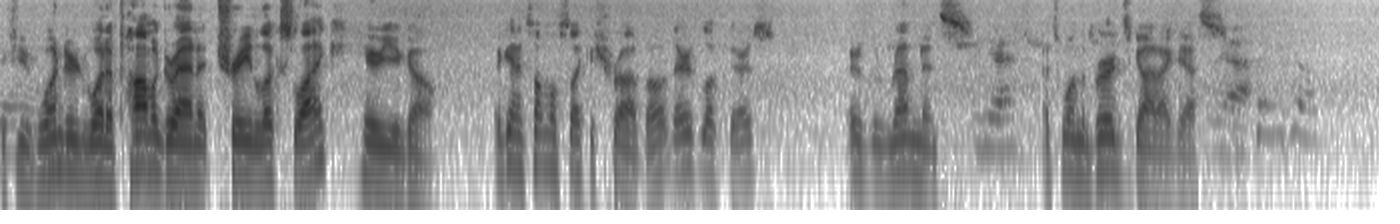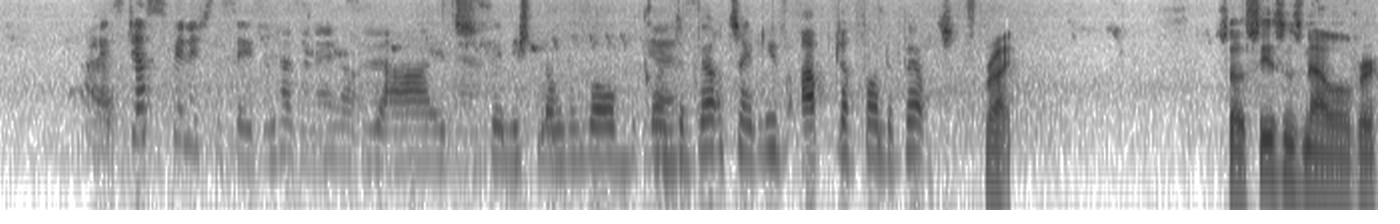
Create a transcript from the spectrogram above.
if you've wondered what a pomegranate tree looks like, here you go. Again, it's almost like a shrub. Oh, there's, look, there's, there's the remnants. Yeah. That's one the birds got, I guess. Yeah. And it's just finished the season, hasn't it? Yeah, so, yeah it's yeah. finished long ago because yes. the birds, I live after for the birds. Right. So season's now over.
